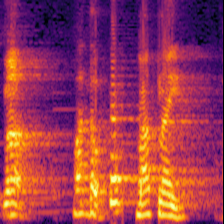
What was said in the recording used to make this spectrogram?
মা। ভাত দাও। ভাত নাই।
